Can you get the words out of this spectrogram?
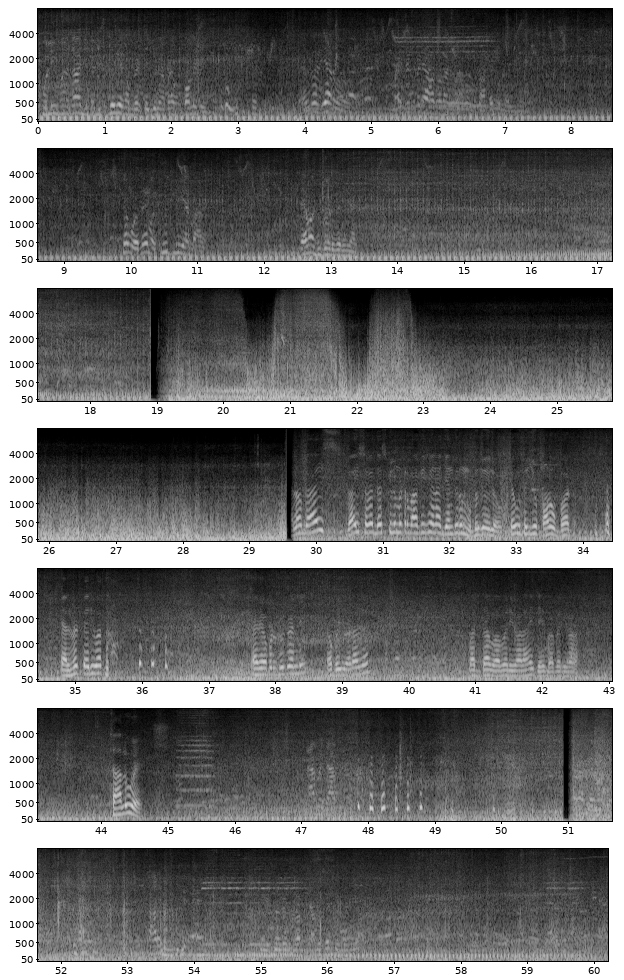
ખોલી મને ગાડી તો ડિસ્પ્લે કે કમ્પ્લીટ થઈ ગયું આપણે કોમે થઈ ગયું. તો યાર માઇલેજ પડ્યા હતો લાગે શું બોલે એમાં નહીં યાર મારે. તેમાં જુગાડ કરી નાખ. હેલો ગાઈસ ગાઈસ હવે દસ કિલોમીટર બાકી છે અને જંતુનું મોઢું જોઈ લો. કેવું થઈ ગયું? કાળું ભટ. હેલ્મેટ પહેર્યું હતું. અરે આપણે ટુ ટ્વેન્ટી તો ભાઈ વાળા છે. બધા બાબરીવાળા છે જય બાબરીવાળા. ચાલુ હે.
